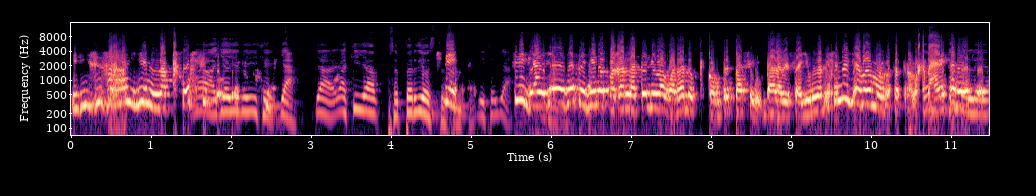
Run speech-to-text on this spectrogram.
y dices, ay, en la torre. Ah, ya, ya dije, ya, ya, aquí ya se perdió este Sí. Dije, ya. Sí, ya, ya, ya se vino a pagar la tele, iba a guardar lo que compré para, para desayunar. Dije, no, ya vámonos a trabajar. Cá- Cámbiale,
